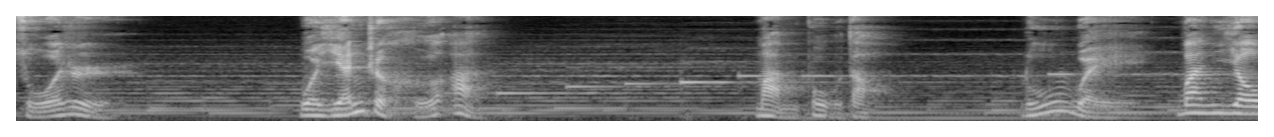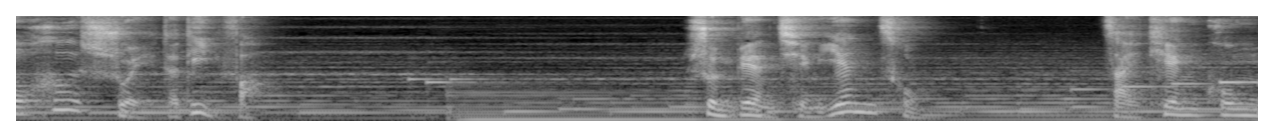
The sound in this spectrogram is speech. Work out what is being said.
昨日，我沿着河岸漫步到芦苇弯腰喝水的地方，顺便请烟囱在天空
